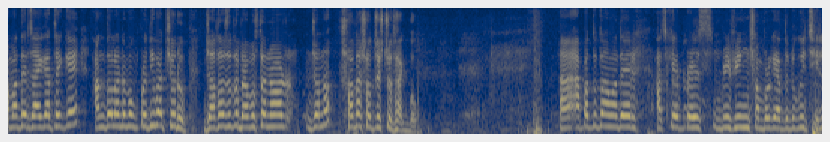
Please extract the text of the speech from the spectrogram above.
আমাদের জায়গা থেকে আন্দোলন এবং প্রতিবাদ স্বরূপ যথাযথ ব্যবস্থা নেওয়ার জন্য সদা সচেষ্ট থাকব। আপাতত আমাদের আজকের প্রেস ব্রিফিং সম্পর্কে এতটুকুই ছিল।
